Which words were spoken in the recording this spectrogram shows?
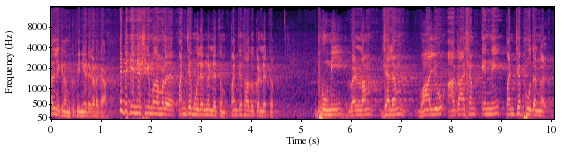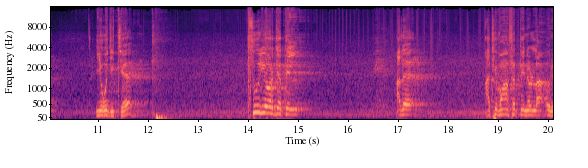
അതിലേക്ക് നമുക്ക് പിന്നീട് കിടക്കാം. ഇതിനെപ്പറ്റി അന്വേഷിക്കുമ്പോൾ നമ്മൾ പഞ്ചമൂലങ്ങളിലെത്തും പഞ്ചധാതുക്കളിലെത്തും. ഭൂമി വെള്ളം ജലം വായു ആകാശം എന്നീ പഞ്ചഭൂതങ്ങൾ യോജിച്ച് സൂര്യോർജത്തിൽ അത് അധിവാസത്തിനുള്ള ഒരു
